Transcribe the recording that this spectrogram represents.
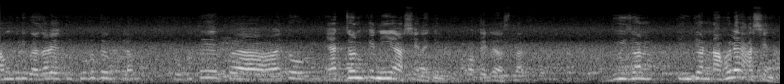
আমগুড়ি বাজারে একটু টোটোতে উঠলাম। টোটোতে হয়তো একজনকে নিয়ে আসে না কিন্তু, পকেট রাস্তা। দুইজন, তিনজন না হলে আসে না।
